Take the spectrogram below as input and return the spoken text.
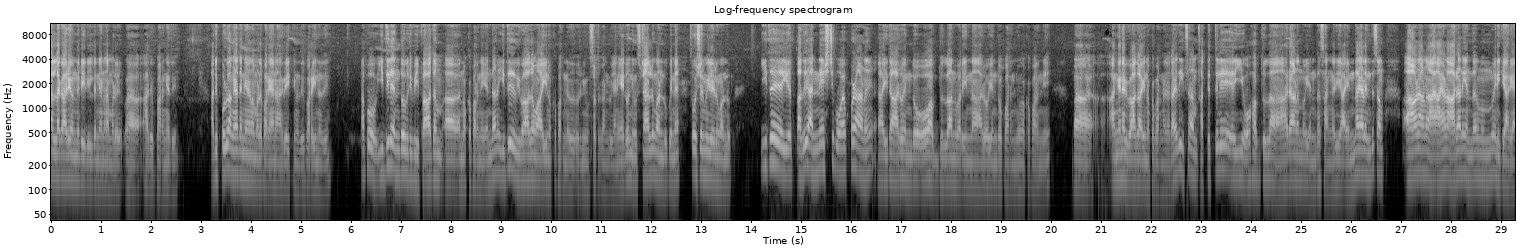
നല്ല കാര്യം എന്ന രീതിയിൽ തന്നെയാണ് നമ്മൾ അത് പറഞ്ഞത്. അതിപ്പോഴും അങ്ങനെ തന്നെയാണ് നമ്മൾ പറയാൻ ആഗ്രഹിക്കുന്നത് പറയുന്നത്. അപ്പോൾ ഇതിലെന്തോ ഒരു വിവാദം എന്നൊക്കെ പറഞ്ഞു എന്താണ് ഇത് വിവാദമായി എന്നൊക്കെ പറഞ്ഞ് ഒരു ന്യൂസൊക്കെ കണ്ടു. ഞാൻ ഏതോ ന്യൂസ് ചാനലും കണ്ടു പിന്നെ സോഷ്യൽ മീഡിയയിലും കണ്ടു. ഇത് അത് അന്വേഷിച്ച് പോയപ്പോഴാണ് ഇത് ആരോ എന്തോ ഓ അബ്ദുള്ള എന്ന് പറയുന്ന ആരോ എന്തോ പറഞ്ഞു എന്നൊക്കെ പറഞ്ഞ് അങ്ങനെ വിവാദമായി എന്നൊക്കെ പറഞ്ഞത്. അതായത് ഈ സത്യത്തിൽ ഈ ഓ അബ്ദുള്ള ആരാണെന്നോ എന്താ സംഗതി എന്താ അയാൾ എന്ത് സം ആളാണ് അയാൾ ആരാണ് എന്താണെന്നൊന്നും എനിക്ക് അറിയാ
